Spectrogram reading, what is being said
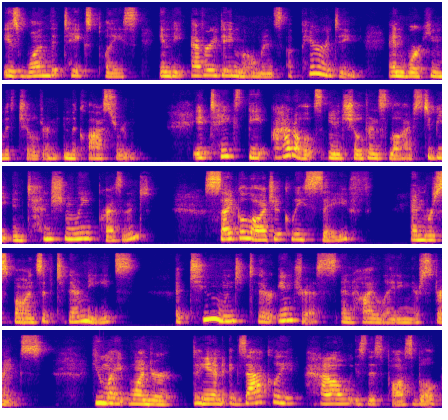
is one that takes place in the everyday moments of parenting and working with children in the classroom. It takes the adults in children's lives to be intentionally present, psychologically safe, and responsive to their needs, attuned to their interests, and highlighting their strengths. You might wonder, Diane, exactly how is this possible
